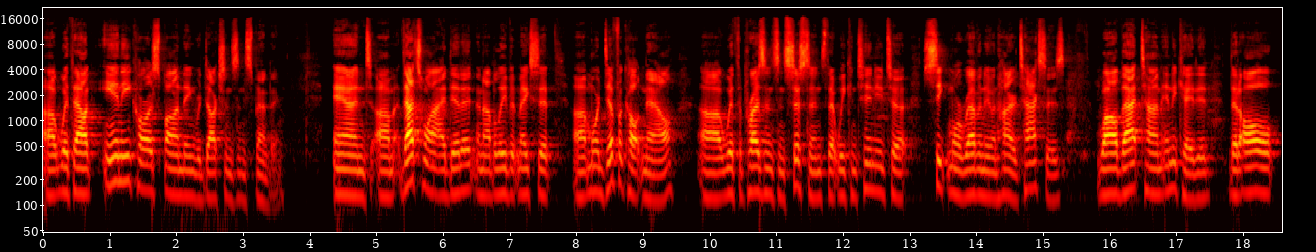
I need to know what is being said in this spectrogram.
uh, without any corresponding reductions in spending. And um, that's why I did it, and I believe it makes it uh, more difficult now uh, with the president's insistence that we continue to seek more revenue and higher taxes, while that time indicated that all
